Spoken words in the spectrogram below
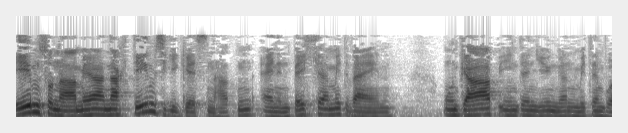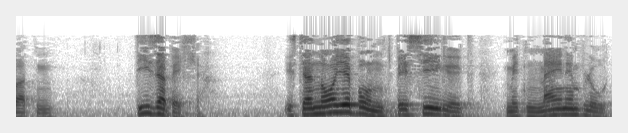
Ebenso nahm er, nachdem sie gegessen hatten, einen Becher mit Wein und gab ihn den Jüngern mit den Worten, dieser Becher ist der neue Bund besiegelt mit meinem Blut,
